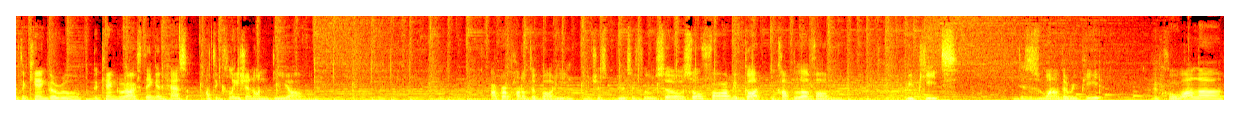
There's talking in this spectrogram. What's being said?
But the kangaroo, the kangaroo I think it has articulation on the um, upper part of the body, which is beautiful. So, so far we've got a couple of um, repeats. This is one of the repeat, the koala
